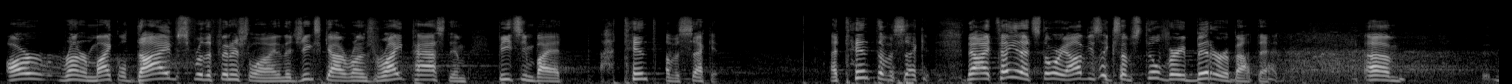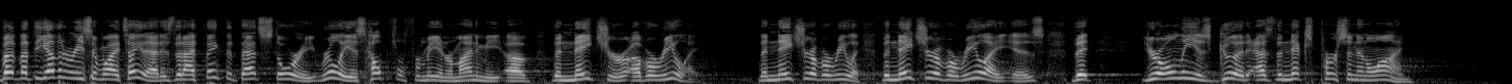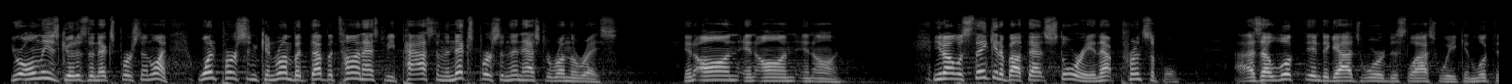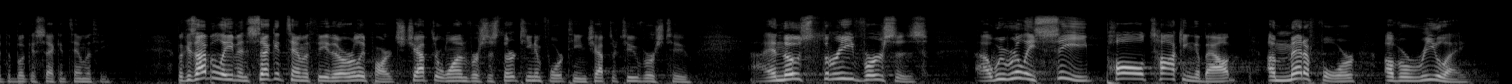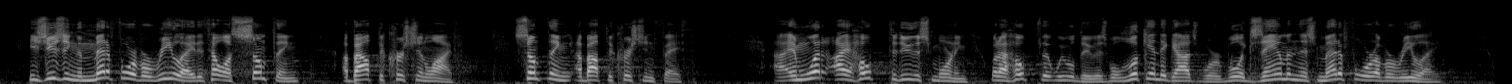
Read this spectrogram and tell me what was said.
our runner, Michael, dives for the finish line, and the Jenks guy runs right past him, beats him by a, a tenth of a second a tenth of a second. Now, I tell you that story obviously because I'm still very bitter about that. Um, but, but the other reason why I tell you that is that I think that that story really is helpful for me in reminding me of the nature of a relay. The nature of a relay. The nature of a relay is that you're only as good as the next person in line. You're only as good as the next person in line. One person can run, but that baton has to be passed, and the next person then has to run the race and on and on and on. You know, I was thinking about that story and that principle as I looked into God's Word this last week and looked at the book of 2 Timothy. Because I believe in 2 Timothy, the early parts, chapter 1, verses 13 and 14, chapter 2, verse 2. Uh, and those three verses uh, we really see Paul talking about a metaphor of a relay. He's using the metaphor of a relay to tell us something about the Christian life, something about the Christian faith. Uh, and what I hope to do this morning, what I hope that we will do is we'll look into God's Word. We'll examine this metaphor of a relay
